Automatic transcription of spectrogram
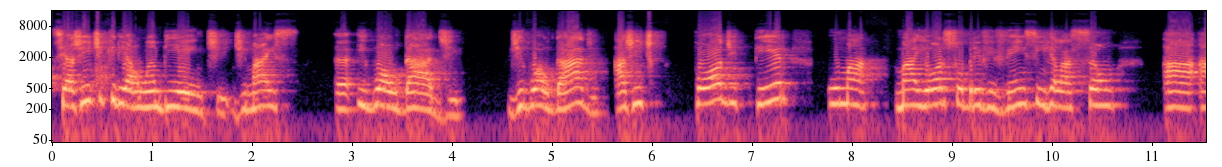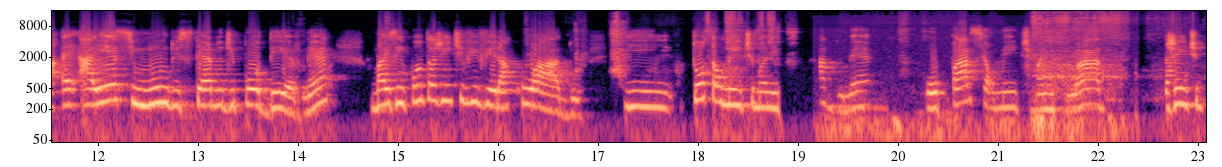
se a gente criar um ambiente de mais uh, igualdade, de igualdade, a gente pode ter uma maior sobrevivência em relação a, a, a, esse mundo externo de poder, né? Mas enquanto a gente viver acuado e totalmente manipulado, né? Ou parcialmente manipulado, a gente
